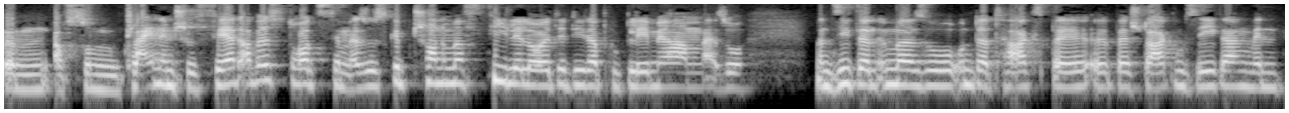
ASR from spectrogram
ähm, auf so einem kleinen Schiff fährt, aber es ist trotzdem, also es gibt schon immer viele Leute, die da Probleme haben. Also man sieht dann immer so untertags bei, äh, bei starkem Seegang, wenn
